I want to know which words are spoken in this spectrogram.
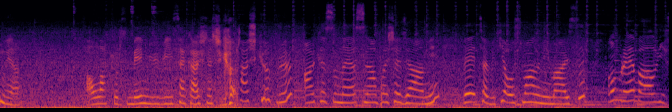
mı ya? Allah korusun benim gibi bir insan karşına çıkar. Taş Köprü, arkasında ya Sinan Paşa Camii ve tabii ki Osmanlı mimarisi. Ama buraya bağlıyız.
